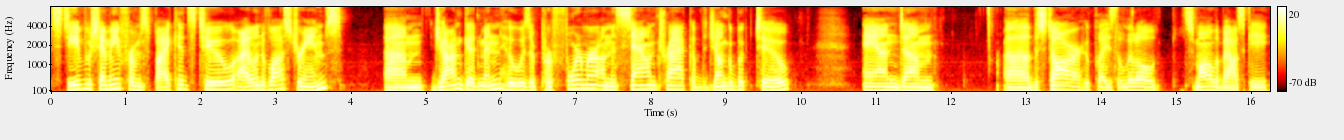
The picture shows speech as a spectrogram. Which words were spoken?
Steve Buscemi from Spy Kids 2, Island of Lost Dreams. Um, John Goodman, who was a performer on the soundtrack of The Jungle Book 2. And um, uh, the star who plays the little small Lebowski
